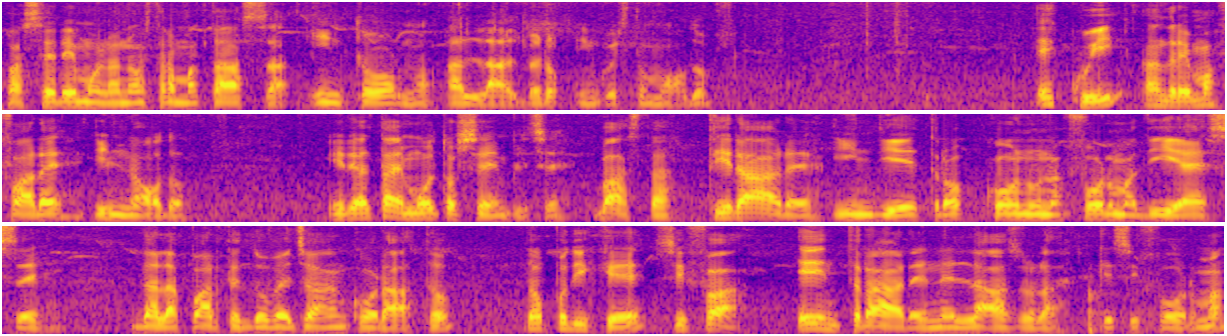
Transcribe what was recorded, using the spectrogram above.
Passeremo la nostra matassa intorno all'albero in questo modo e qui andremo a fare il nodo in realtà è molto semplice basta tirare indietro con una forma di S dalla parte dove è già ancorato dopodiché si fa entrare nell'asola che si forma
